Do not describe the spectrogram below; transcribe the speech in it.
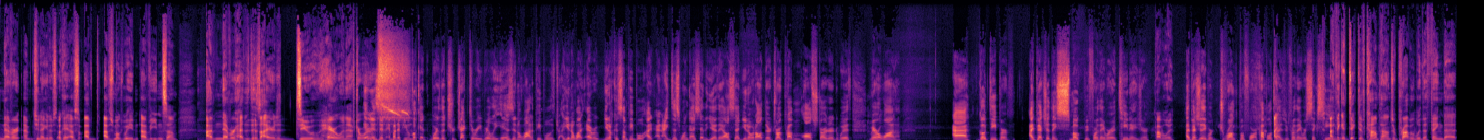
never. Um, two negatives. Okay, I've I've I've smoked weed. I've eaten some. I've never had the desire to do heroin afterwards. It isn't, but if you look at where the trajectory really is, in a lot of people with, you know what, you know, because some people, I and I, this one guy said, yeah, they all said, you know, it all their drug problem all started with marijuana. Ah, go deeper. I bet you they smoked before they were a teenager. probably. I bet you they were drunk before a couple of I- times before they were sixteen. I think addictive compounds are probably the thing that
